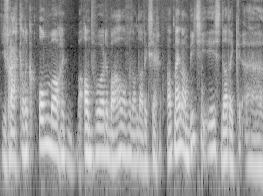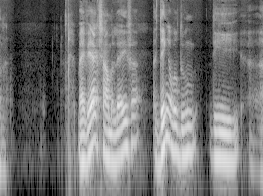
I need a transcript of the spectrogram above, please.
Die vraag kan ik onmogelijk beantwoorden, behalve dan dat ik zeg... Wat mijn ambitie is, dat ik eh, mijn werkzame leven dingen wil doen die, eh,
